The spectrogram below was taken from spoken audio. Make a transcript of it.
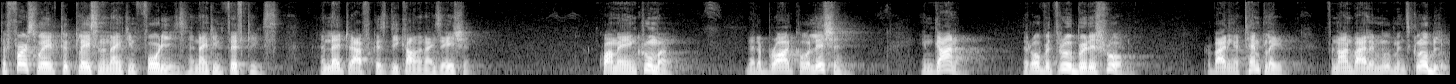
The first wave took place in the 1940s and 1950s and led to Africa's decolonization. Kwame Nkrumah led a broad coalition in Ghana that overthrew British rule, providing a template for nonviolent movements globally.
